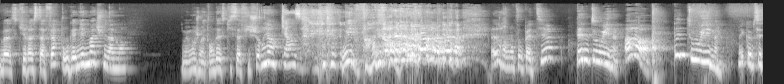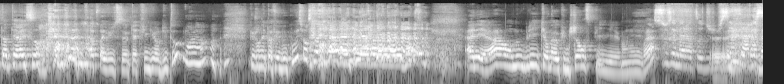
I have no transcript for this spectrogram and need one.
bah, ce qui reste à faire pour gagner le match finalement. Mais moi je m'attendais à ce qu'il s'affiche rien. 15. Oui, pardon. Là, je remonte au pas de tir. Ten to win. Ah, ten to win. Et comme c'est intéressant, j'ai pas prévu ce cas de figure du tout, moi. Hein. Puis j'en ai pas fait beaucoup sur ce match-là. donc, euh, bon. Allez, hein, on oublie qu'on a aucune chance, puis euh, bon, voilà. Sous un malentendu. Euh, Ça.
